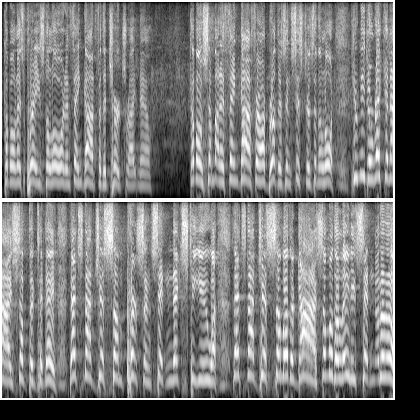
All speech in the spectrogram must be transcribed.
Come on, let's praise the Lord and thank God for the church right now. Come on, somebody thank God for our brothers and sisters in the Lord. You need to recognize something today. That's not just some person sitting next to you. Uh, that's not just some other guy, some other lady sitting. No, no, no.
